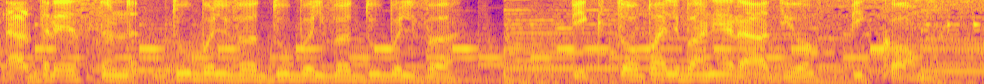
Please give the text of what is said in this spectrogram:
në adresën www.topalbaniaradio.com.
